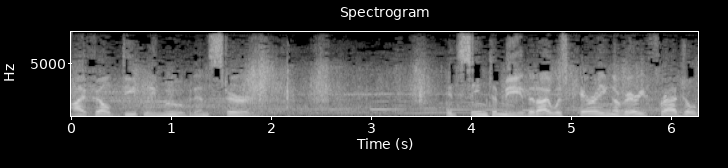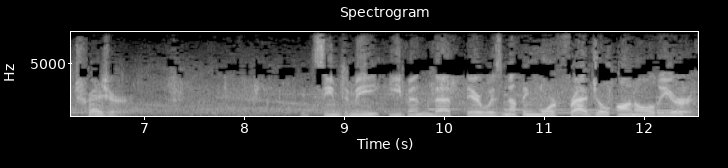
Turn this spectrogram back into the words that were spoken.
I felt deeply moved and stirred. It seemed to me that I was carrying a very fragile treasure it seemed to me, even, that there was nothing more fragile on all the earth.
